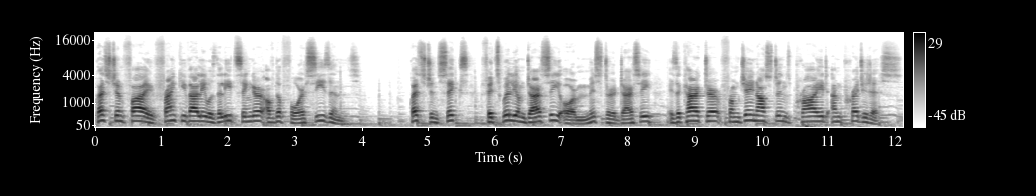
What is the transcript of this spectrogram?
Question 5. Frankie Valli was the lead singer of The Four Seasons. Question 6. Fitzwilliam Darcy, or Mr. Darcy, is a character from Jane Austen's Pride and Prejudice.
